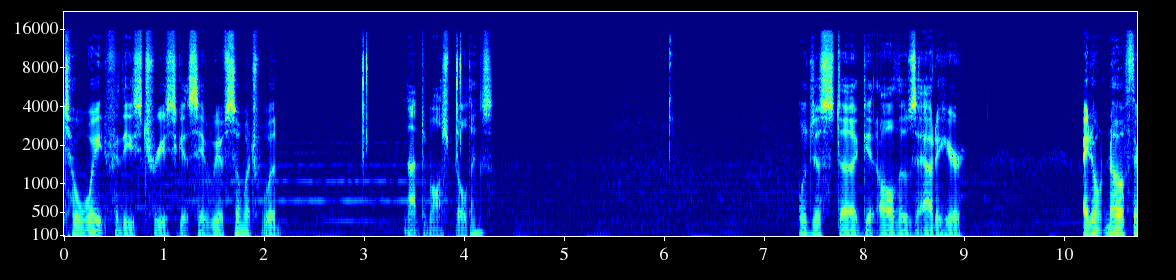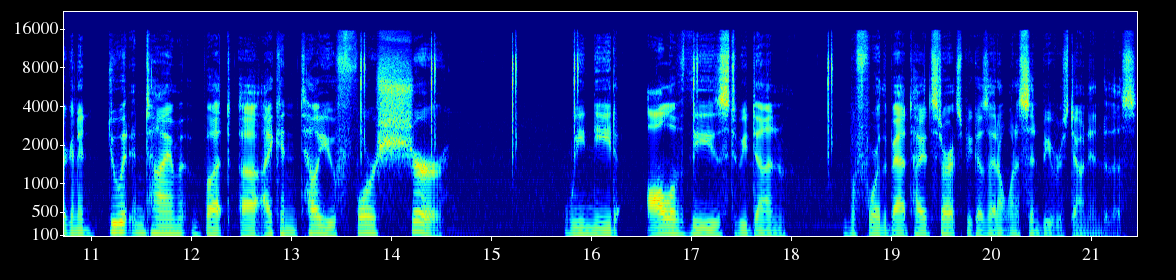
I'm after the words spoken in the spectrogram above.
to wait for these trees to get saved. We have so much wood. Not demolish buildings. We'll just uh, get all those out of here. I don't know if they're going to do it in time, but uh, I can tell you for sure we need all of these to be done before the bad tide starts because I don't want to send beavers down into this.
